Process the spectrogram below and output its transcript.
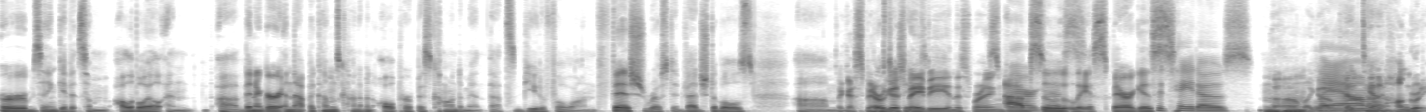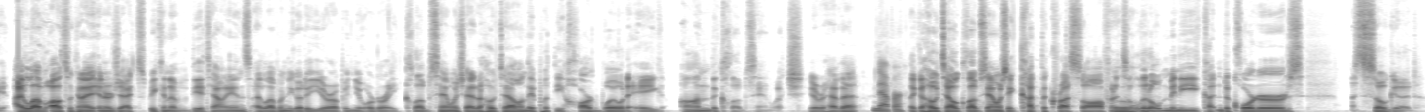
Herbs and give it some olive oil and uh, vinegar, and that becomes kind of an all-purpose condiment that's beautiful on fish, roasted vegetables, um, Like asparagus maybe in the spring. Asparagus. Absolutely, asparagus. Potatoes. Mhm. Oh my god, Lamb. I'm getting hungry. I love. Also, can I interject? Speaking of the Italians, I love when you go to Europe and you order a club sandwich at a hotel and they put the hard boiled egg on the club sandwich. You ever have that? Never. Like a hotel club sandwich, they cut the crust off and it's a little mini cut into quarters. It's so good.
